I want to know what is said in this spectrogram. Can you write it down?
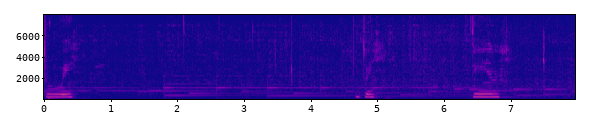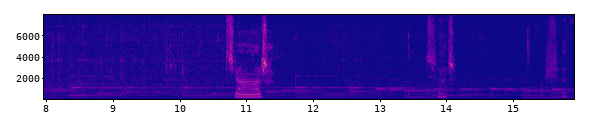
দুই। দুই তিন, চার চার, সাত,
